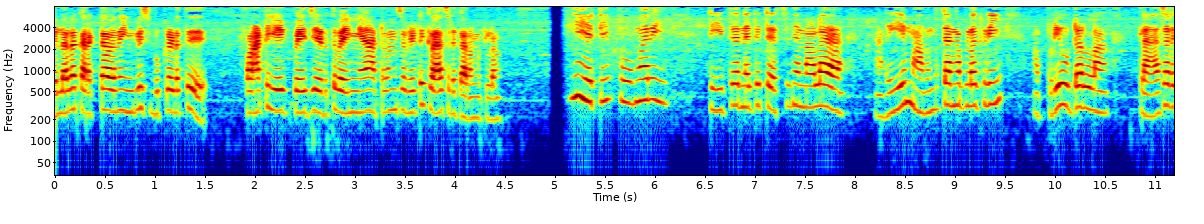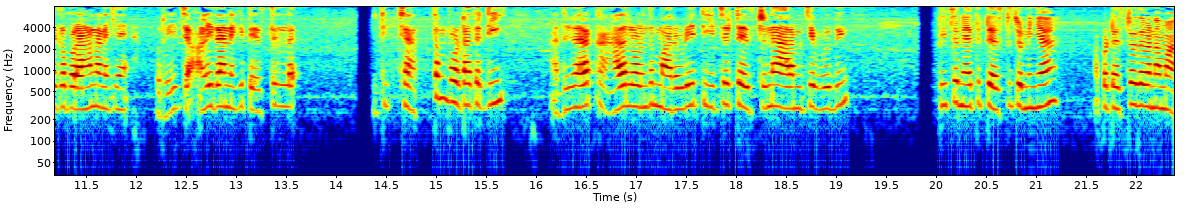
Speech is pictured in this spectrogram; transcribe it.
எல்லாரும் கரெக்டாக வந்து இங்கிலீஷ் புக் எடுத்து ஃபார்ட்டி எயிட் பேஜ் எடுத்து வைங்க அட்டண்டன்ஸ் சொல்லிட்டு கிளாஸ் எடுக்க ஆரம்பிக்கலாம். ஏட்டி பூமாரி டீச்சர் நேற்று டெஸ்ட் சொன்னால அதையே மறந்துட்டாங்க பிள்ளைக்கடி அப்படியே விட்டுடலாம். கிளாஸ் எடுக்க போகிறாங்கன்னு நினைக்கேன். ஒரே ஜாலி தான் அன்றைக்கி டெஸ்ட் இல்லை. இது சத்தம் போட்டா தட்டி அது வேற காதில் வந்து மறுபடியும் டீச்சர் டெஸ்ட்டுன்னு ஆரம்பிக்க போகுது. டீச்சர் நேற்று டெஸ்ட் சொன்னீங்க. அப்போ டெஸ்ட் எது வேணாமா?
